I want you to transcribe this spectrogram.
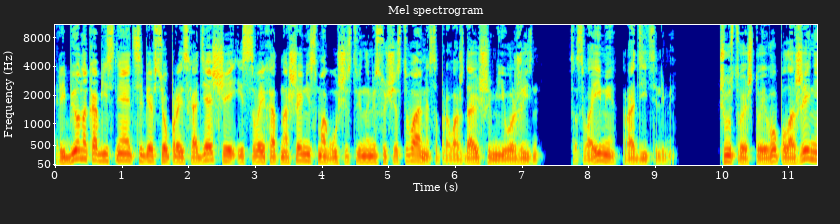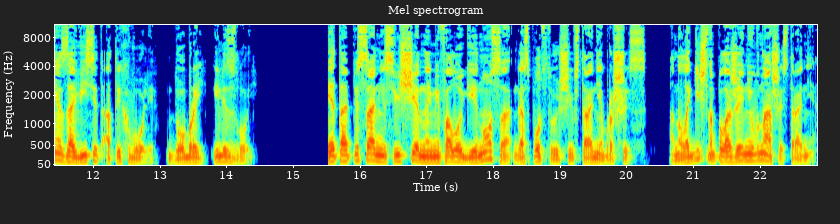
ребенок объясняет себе все происходящее из своих отношений с могущественными существами, сопровождающими его жизнь, со своими родителями чувствуя, что его положение зависит от их воли, доброй или злой. Это описание священной мифологии носа, господствующей в стране Бршис, аналогично положению в нашей стране,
